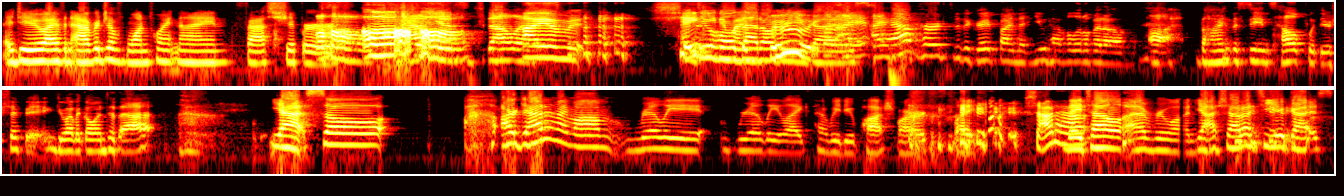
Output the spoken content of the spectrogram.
I do. I have an average of 1.9 fast shipper. Oh, Oh. Abby is jealous. I am I shaking do in hold my that over you boots. But I, guys. I have heard through the grapevine that you have a little bit of uh, behind the scenes help with your shipping. Do you want to go into that? Yeah, so our dad and my mom really, really like how we do Poshmark. Like Shout out. they tell everyone. Yeah, shout out to you guys.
